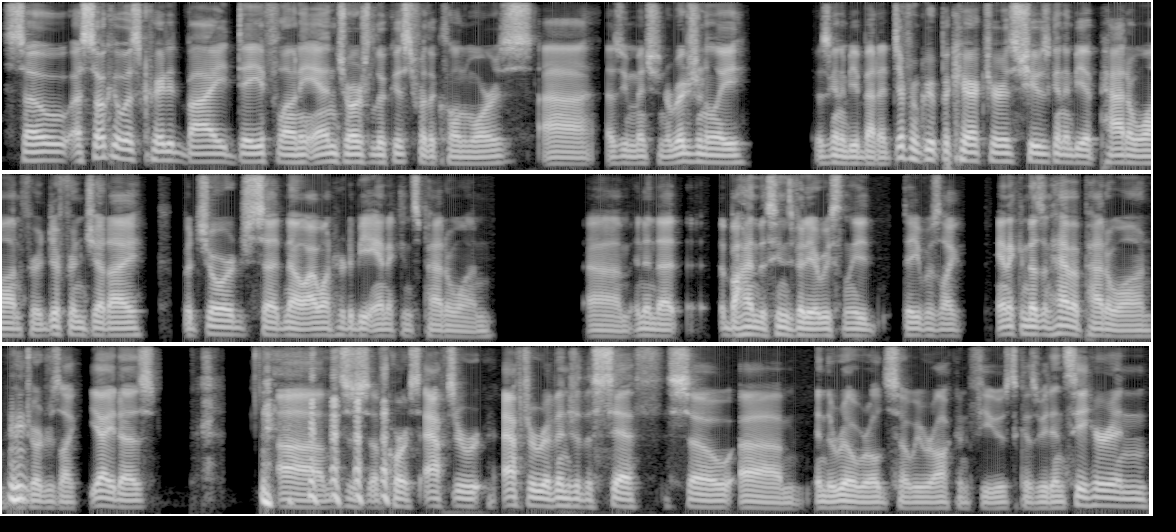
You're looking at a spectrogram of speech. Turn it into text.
so Ahsoka was created by Dave Filoni and George Lucas for the Clone Wars. Uh, as we mentioned originally, it was going to be about a different group of characters. She was going to be a Padawan for a different Jedi, but George said, "No, I want her to be Anakin's Padawan." Um, and in that behind the scenes video recently, Dave was like, "Anakin doesn't have a Padawan," and Mm. George was like, "Yeah, he does." um, this is of course after after Revenge of the Sith, so um, in the real world, so we were all confused because we didn't see her in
